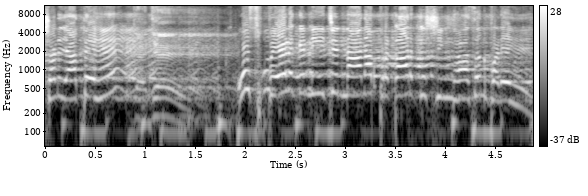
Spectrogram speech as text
चढ़ जाते हैं। उस पेड़ के नीचे नाना प्रकार के सिंहासन पड़े हैं।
